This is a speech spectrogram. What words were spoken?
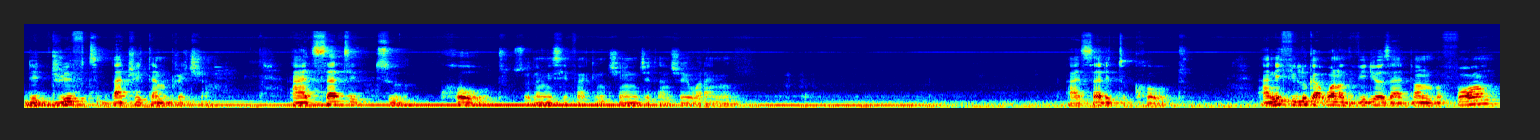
the drift battery temperature. I had set it to cold. So let me see if I can change it and show you what I mean. I set it to cold. And if you look at one of the videos I've done before,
